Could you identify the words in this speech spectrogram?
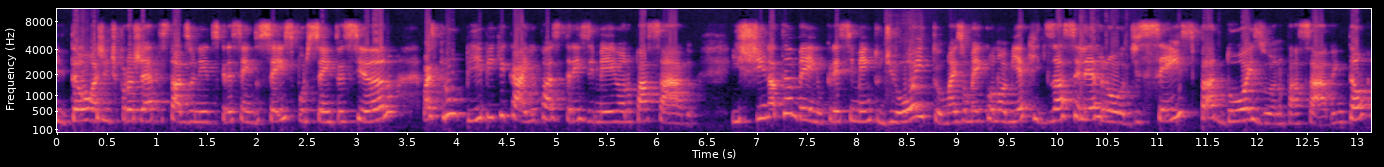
Então, a gente projeta Estados Unidos crescendo 6% esse ano, mas para um PIB que caiu quase 3,5% ano passado. E China também, o um crescimento de 8%, mas uma economia que desacelerou de 6% para 2% o ano passado. Então,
